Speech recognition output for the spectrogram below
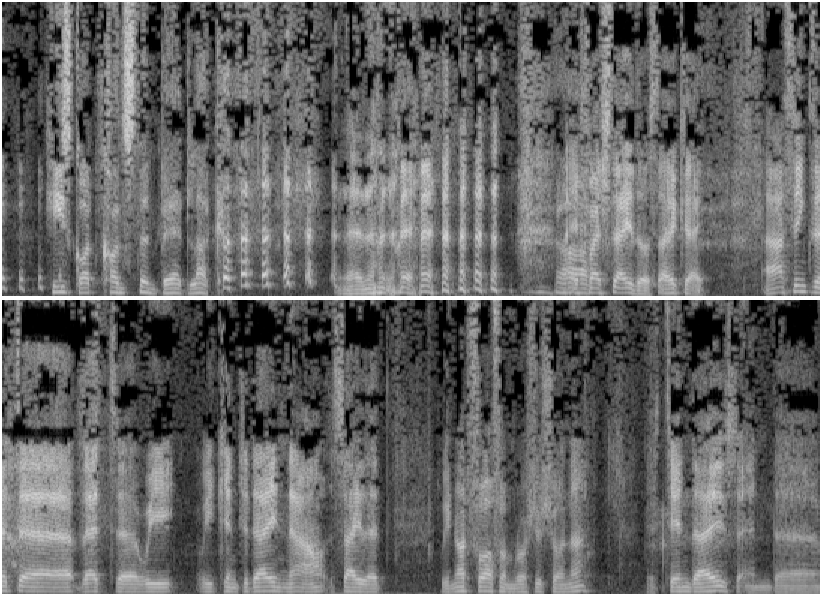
He's got constant bad luck. I verstehe das. Okay. I think that, uh, that, uh, we, we can today now say that we're not far from Rosh Hashanah. There's 10 days and, uh,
